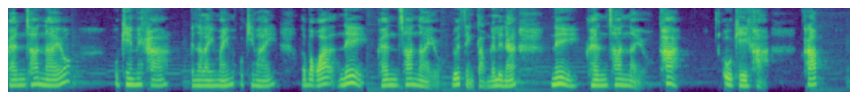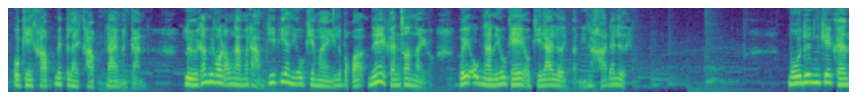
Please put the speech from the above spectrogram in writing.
괜찮아요 โอเคไหมคะ เป็นอะไรไหมโอเคไหมเราบอกว่าเน่ 괜찮아요 ด้วยเสียงต่ำได้เลยนะเน่ 괜찮아요 ค่ะ โอเคค่ะ ครับ โอเคครับ ไม่เป็นไรครับ ได้เหมือนกัน หรือถ้ามีคนเอางานมาถามพี่พี่อันนี้โอเคไหมเราบอกว่าเน่แคนซอนไหนเฮ้ยโองานนี้โอเค โอเคได้เลย แบบนี้นะคะ ได้เลยโมเดิร์นเกแคน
